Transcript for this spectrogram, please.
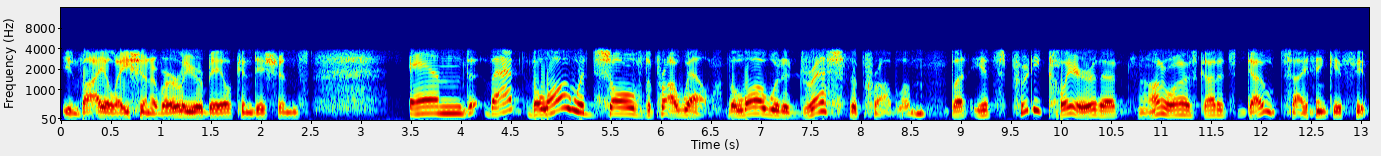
in violation of earlier bail conditions. And that the law would solve the problem. Well, the law would address the problem, but it's pretty clear that Ottawa has got its doubts. I think if it,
